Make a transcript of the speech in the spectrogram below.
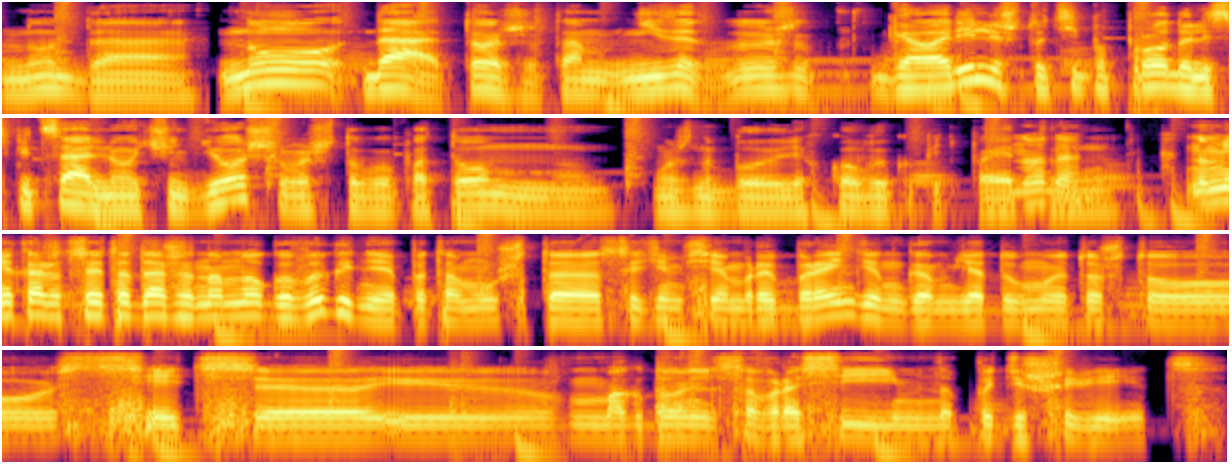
Ну да. Ну да, тоже там не знаю, вы уже говорили, что типа продали специально очень дешево, чтобы потом можно было легко выкупить, поэтому... Ну да. Но мне кажется, это даже намного выгоднее, потому что с этим всем ребрендингом, я думаю, то, что сеть э, Макдональдса в России именно подешевеет.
